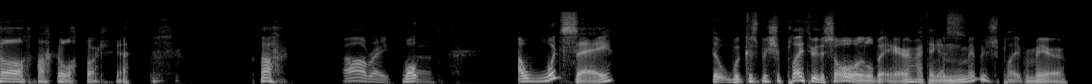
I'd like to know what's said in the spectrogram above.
oh my lord, yeah. Oh, All right. Well, uh, I would say that because we should play through the solo a little bit here, I think, Yes. maybe we should play it from here.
